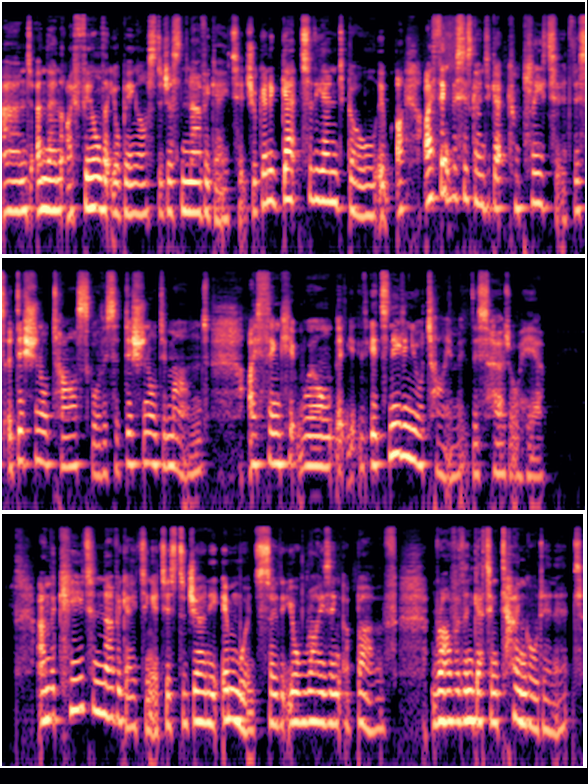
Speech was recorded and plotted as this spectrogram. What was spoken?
and and then I feel that you're being asked to just navigate it. You're going to get to the end goal. It, I, I think this is going to get completed this additional task or this additional demand. I think it will it, it's needing your time this hurdle here. And the key to navigating it is to journey inwards so that you're rising above rather than getting tangled in it.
